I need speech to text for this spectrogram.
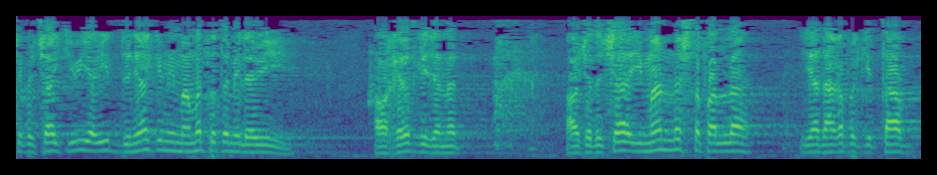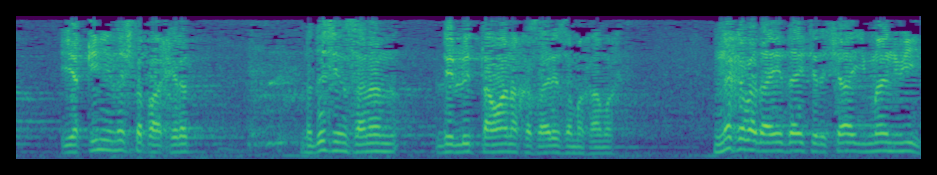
چې په چا کې وي هغه دنیا کې امامت وته ملوي او آخرت کې جنت او چې دا چا ایمان نشته په الله یا داغه په کتاب یقین نشته په آخرت نو داس انسانان ډېر لوی تاوانه خساره سره مخامخ نه کبه دای دای چې دا چا ایمان وي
